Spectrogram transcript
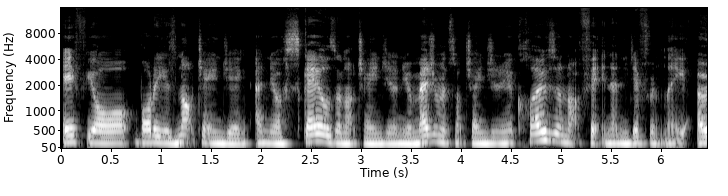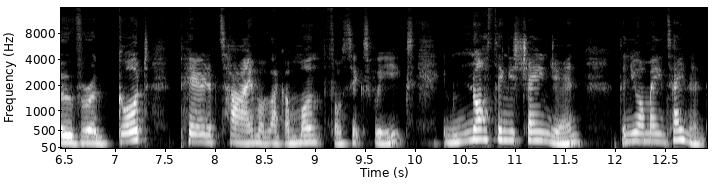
if your body is not changing and your scales are not changing and your measurements not changing and your clothes are not fitting any differently over a good period of time of like a month or six weeks, if nothing is changing, then you are maintaining.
